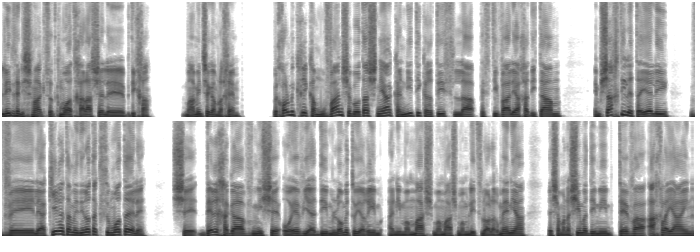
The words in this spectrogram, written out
לי זה נשמע קצת כמו התחלה של uh, בדיחה. מאמין שגם לכם. בכל מקרה, כמובן שבאותה שנייה קניתי כרטיס לפסטיבל יחד איתם, המשכתי לטייל לי ולהכיר את המדינות הקסומות האלה, שדרך אגב, מי שאוהב יעדים לא מתוירים, אני ממש ממש ממליץ לו על ארמניה, יש שם אנשים מדהימים, טבע, אחלה יין,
